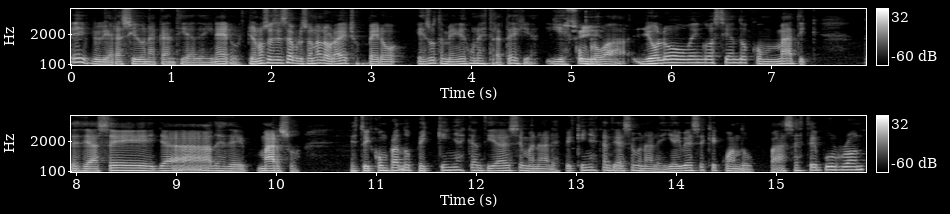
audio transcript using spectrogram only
eh, hubiera sido una cantidad de dinero. Yo no sé si esa persona lo habrá hecho, pero eso también es una estrategia y es comprobada. Yo lo vengo haciendo con Matic desde hace ya, desde marzo. Estoy comprando pequeñas cantidades semanales, pequeñas cantidades semanales. Y hay veces que cuando pasa este bull run,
